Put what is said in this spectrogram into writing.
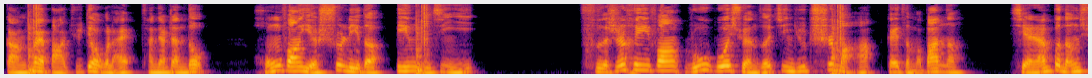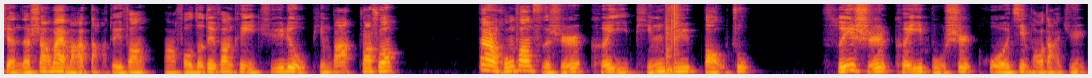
赶快把车调过来参加战斗。红方也顺利的兵五进一。此时黑方如果选择进车吃马，该怎么办呢？显然不能选择上外马打对方啊，否则对方可以车六平八抓双。但是红方此时可以平车保住，随时可以补士或进炮打车。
